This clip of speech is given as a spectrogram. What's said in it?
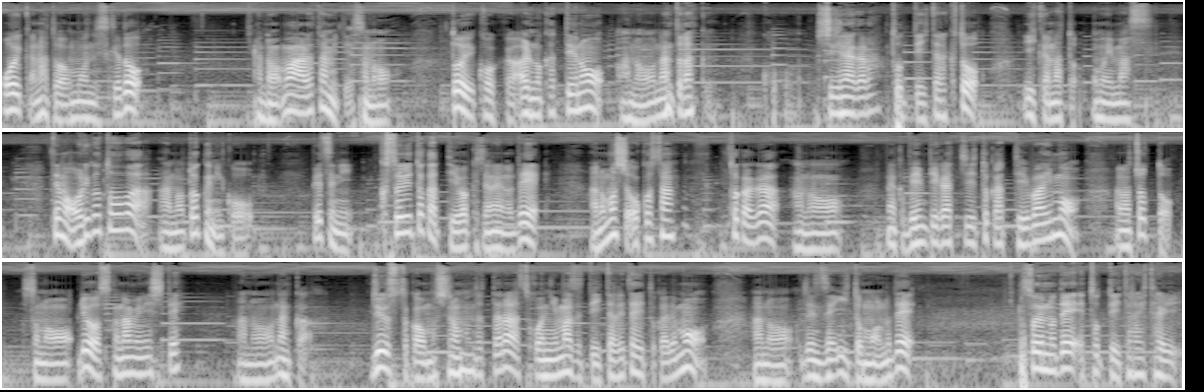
多いかなとは思うんですけど、あの、まあ、改めてその、どういう効果があるのかっていうのを、あの、なんとなく、こう、知りながら取っていただくといいかなと思います。でも、オリゴ糖は、あの、特にこう、別に薬とかっていうわけじゃないので、あの、もしお子さんとかが、あの、なんか便秘がちとかっていう場合も、あの、ちょっと、その、量を少なめにして、あの、なんか、ジュースとか面白いもんだったら、そこに混ぜていただいたりとかでも、あの、全然いいと思うので、そういうので、取っていただいたり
